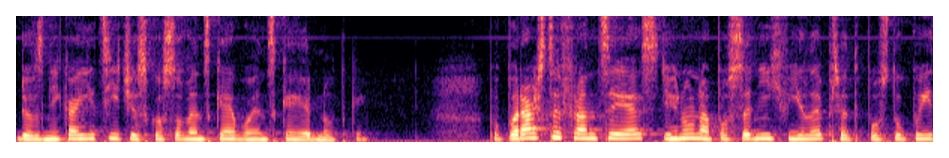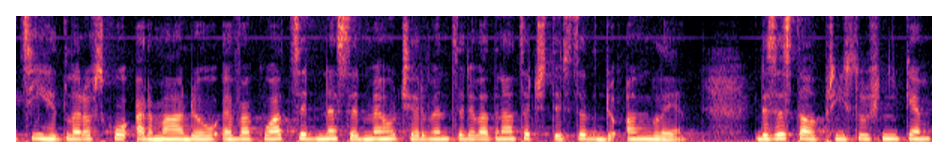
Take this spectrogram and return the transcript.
do vznikající československé vojenské jednotky. Po porážce Francie stihnul na poslední chvíli před postupující hitlerovskou armádou evakuaci dne 7. července 1940 do Anglie, kde se stal příslušníkem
